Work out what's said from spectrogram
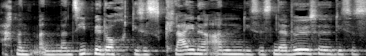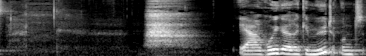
ach, man, man, man sieht mir doch dieses Kleine an, dieses Nervöse, dieses ja, ruhigere Gemüt und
